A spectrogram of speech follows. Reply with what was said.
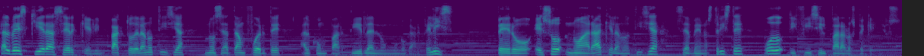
Tal vez quiera hacer que el impacto de la noticia no sea tan fuerte al compartirla en un lugar feliz, pero eso no hará que la noticia sea menos triste o difícil para los pequeños.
